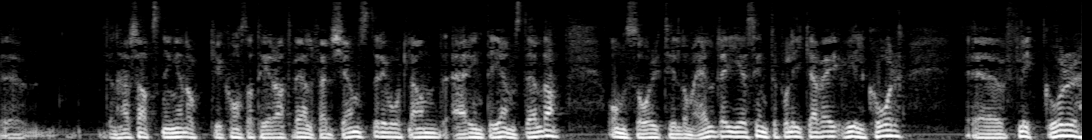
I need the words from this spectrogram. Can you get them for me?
eh, den här satsningen och konstaterar att välfärdstjänster i vårt land är inte jämställda. Omsorg till de äldre ges inte på lika villkor. Eh, flickor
